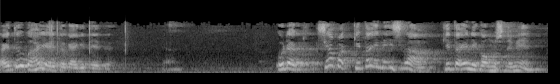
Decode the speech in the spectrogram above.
nah, itu bahaya itu kayak gitu itu. Ya. Udah siapa kita ini Islam, kita ini kaum muslimin.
